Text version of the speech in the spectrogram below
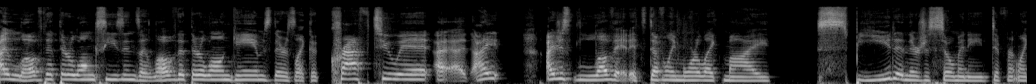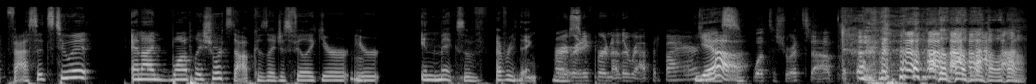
I love that they're long seasons. I love that they're long games. There's like a craft to it. I I I, I just love it. It's definitely more like my speed and there's just so many different like facets to it. And I want to play shortstop because I just feel like you're mm. you're in the mix of everything. All right, ready for another rapid fire? Yeah. What's a shortstop?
